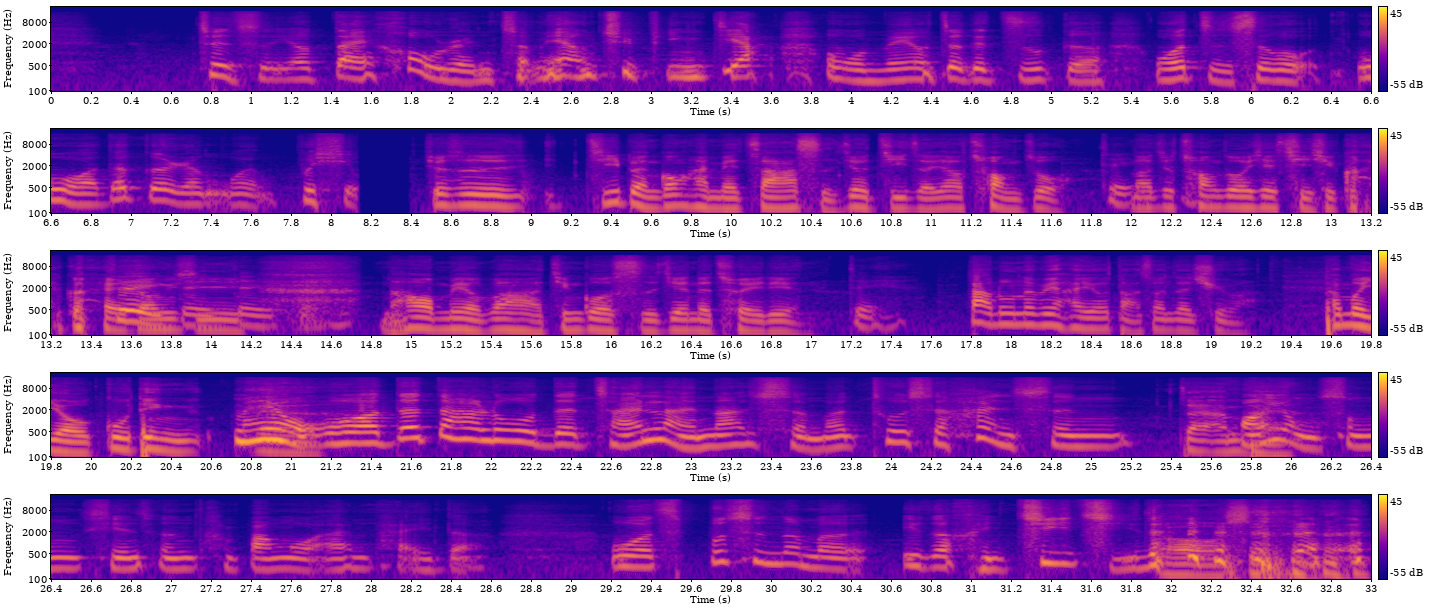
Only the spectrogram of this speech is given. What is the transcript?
这次要带后人怎么样去评价？我没有这个资格，我只是我我的个人我不喜。就是基本功还没扎实，就急着要创作，对然后就创作一些奇奇怪怪的东西，然后没有办法经过时间的淬炼。对，大陆那边还有打算再去吗？他们有固定没有呃我的大陆的展览呢，什么都是汉生在安排？黄永松先生他帮我安排的。我不是那么一个很积极的哦，是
